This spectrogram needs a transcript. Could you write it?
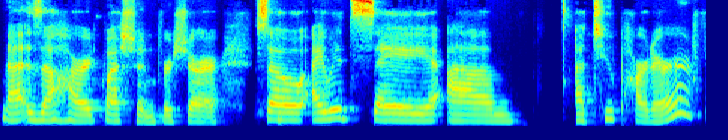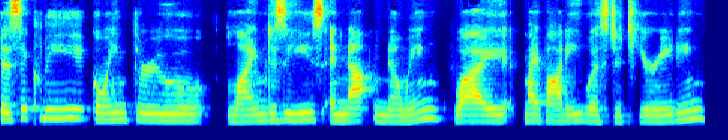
That is a hard question for sure. So I would say um, a two parter physically going through Lyme disease and not knowing why my body was deteriorating,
